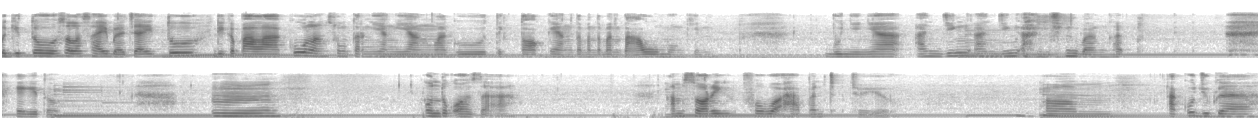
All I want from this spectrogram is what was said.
Begitu selesai baca itu di kepalaku langsung terngiang-ngiang lagu TikTok yang teman-teman tahu mungkin. Bunyinya anjing anjing anjing banget. Kayak gitu. Hmm, untuk Oza I'm sorry for what happened to you um, aku juga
